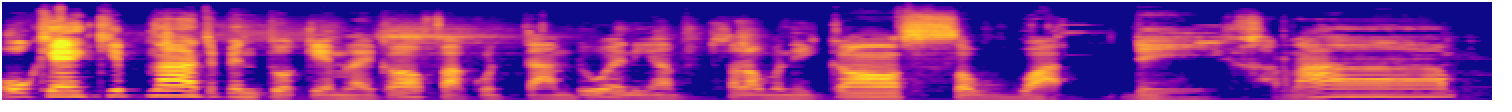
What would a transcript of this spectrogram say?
โอเคคลิปหน้าจะเป็นตัวเกมอะไรก็ฝากกดติดตามด้วยนะครับสำหรับวันนี้ก็สวัสดีครับ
